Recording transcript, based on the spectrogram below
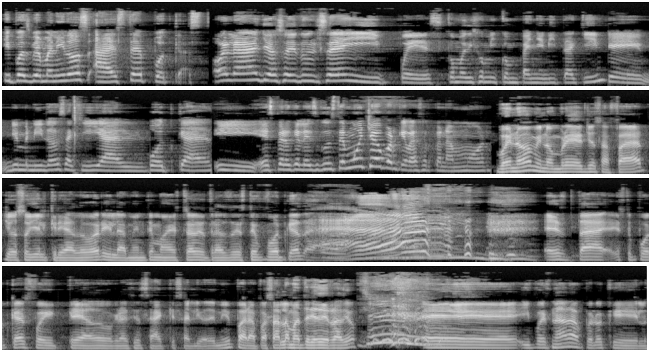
Y pues bienvenidos a este podcast. Hola, yo soy Dulce y pues como dijo mi compañerita aquí, que bienvenidos aquí al podcast y espero que les guste mucho porque va a ser con amor. Bueno, mi nombre es Josafat, yo soy el creador y la mente maestra detrás de este podcast. ¡Ah! Esta, este podcast fue creado gracias a que salió de mí para pasar la materia de radio. Eh, y pues nada, espero que lo,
